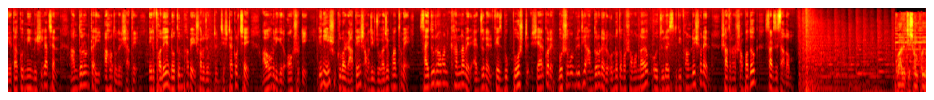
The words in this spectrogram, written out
নেতাকর্মী মিশে গেছেন আন্দোলনকারী আহতদের সাথে। এর ফলে নতুনভাবে ষড়যন্ত্রের চেষ্টা করছে আওয়ামী লীগের অংশটি। এ নিয়ে শুক্রবার রাতে সামাজিক যোগাযোগ মাধ্যমে সাইদুর রহমান খান নামের একজনের ফেসবুক পোস্ট শেয়ার করেন বৈষম্যবিরোধী আন্দোলনের অন্যতম সমন্বয়ক ও জুলাই স্মৃতি ফাউন্ডেশনের সাধারণ সম্পাদক সার্জিস আলম। কোয়ালিটি সম্পন্ন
